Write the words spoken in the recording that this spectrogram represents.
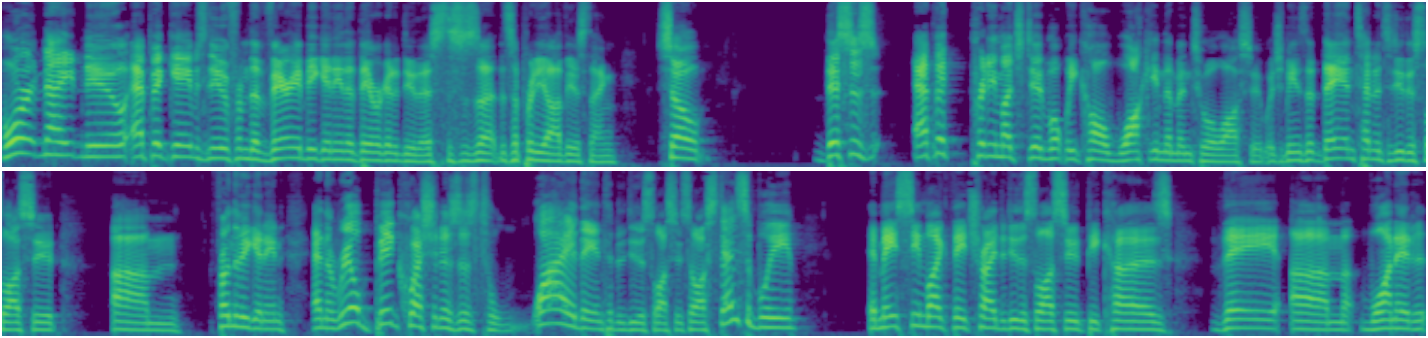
Fortnite knew, Epic Games knew from the very beginning that they were going to do this. This is a that's a pretty obvious thing. So this is Epic pretty much did what we call walking them into a lawsuit, which means that they intended to do this lawsuit um, from the beginning. And the real big question is as to why they intended to do this lawsuit. So ostensibly, it may seem like they tried to do this lawsuit because they um, wanted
